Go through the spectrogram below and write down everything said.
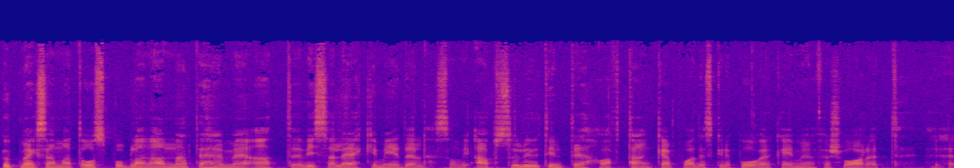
uppmärksammat oss på bland annat det här med att vissa läkemedel som vi absolut inte haft tankar på att det skulle påverka immunförsvaret. Eh,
